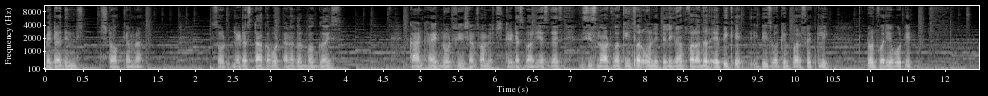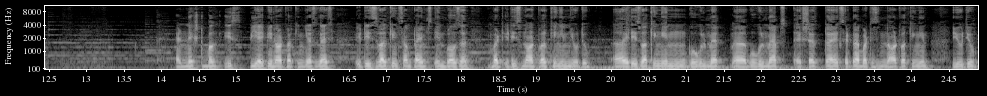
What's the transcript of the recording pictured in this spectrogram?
better than stock camera. So let us talk about another bug guys. Can't hide notification from status bar. Yes guys this is not working for only telegram. For other apk it is working perfectly. Don't worry about it and next bug is pip not working. Yes guys it is working sometimes in browser but it is not working in youtube. Uh, it is working in google map uh, google maps etc etc but it is not working in youtube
